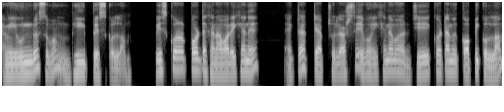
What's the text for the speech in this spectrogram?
আমি উইন্ডোজ এবং ভি প্রেস করলাম। প্রেস করার পর দেখেন আমার এখানে একটা ট্যাব চলে আসছে এবং এখানে আমার যে কয়টা আমি কপি করলাম,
